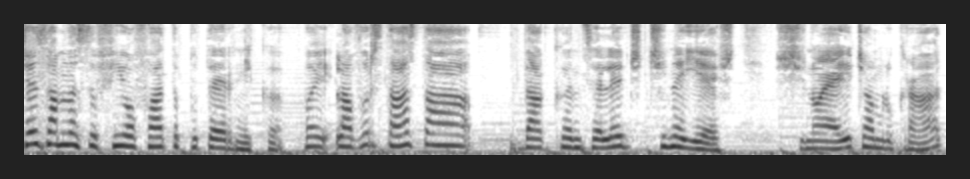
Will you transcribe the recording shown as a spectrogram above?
Ce înseamnă să fii o fată puternică? Păi, la vârsta asta, dacă înțelegi cine ești, și noi aici am lucrat,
